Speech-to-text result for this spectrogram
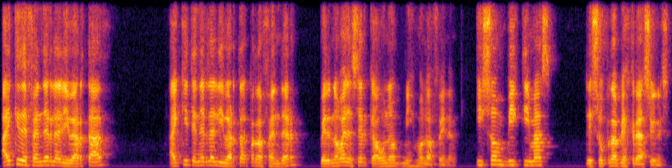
hay que defender la libertad, hay que tener la libertad para ofender, pero no vaya a ser que a uno mismo lo ofendan. Y son víctimas de sus propias creaciones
